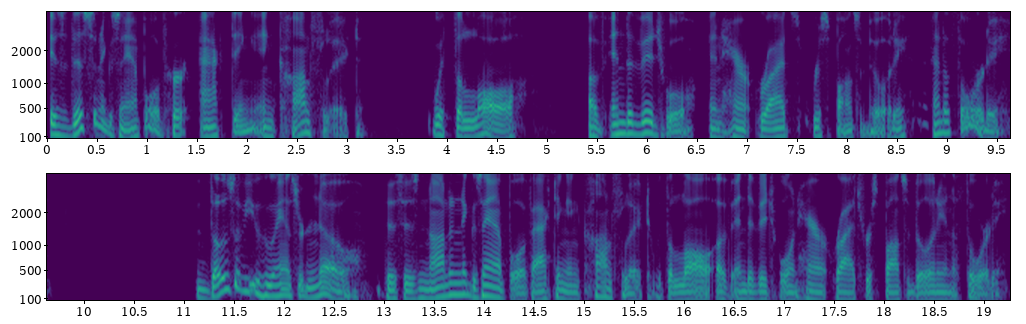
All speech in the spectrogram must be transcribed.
is this an example of her acting in conflict with the law of individual inherent rights, responsibility, and authority? Those of you who answered no, this is not an example of acting in conflict with the law of individual inherent rights, responsibility, and authority.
